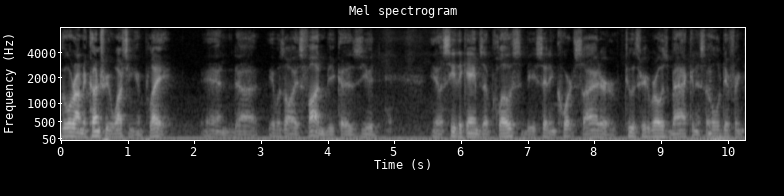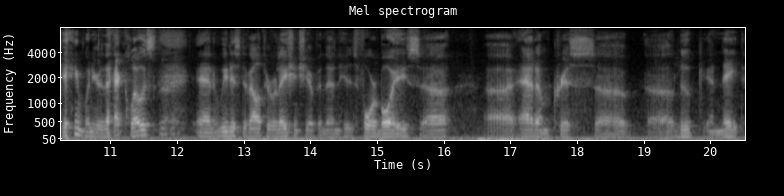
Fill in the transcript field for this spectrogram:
go around the country watching him play, and uh, it was always fun because you'd you know see the games up close, be sitting courtside or two or three rows back, and it's a whole different game when you're that close. And we just developed a relationship, and then his four boys, uh, uh, Adam, Chris, uh, uh, Luke, and Nate.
